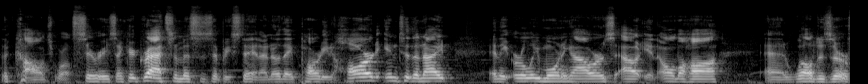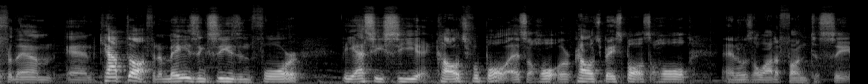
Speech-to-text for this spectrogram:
the College World Series. And congrats to Mississippi State. I know they partied hard into the night and the early morning hours out in Omaha, and well deserved for them. And capped off an amazing season for the SEC and college football as a whole, or college baseball as a whole, and it was a lot of fun to see.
